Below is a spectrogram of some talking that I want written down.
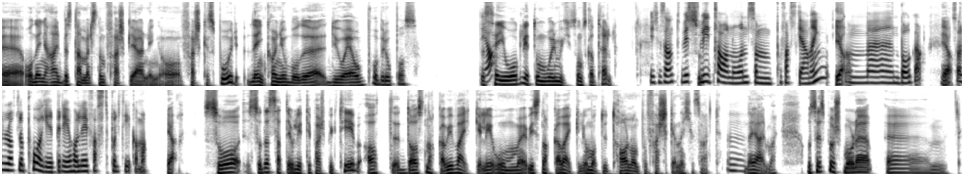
eh, og denne her bestemmelsen om fersk gjerning og ferske spor, den kan jo både du og jeg òg påberope oss. Det ja. sier jo òg litt om hvor mye som skal til. Ikke sant? Hvis så, vi tar noen som på fersk gjerning, ja. som en borger, ja. så har du lov til å pågripe de og holde de fast til politiet kommer. Ja, så, så, det setter jo litt i perspektiv at da snakka vi virkelig om vi virkelig om at du tar noen på fersken, ikke sant. Mm. Det gjør meg. Og så er spørsmålet eh,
